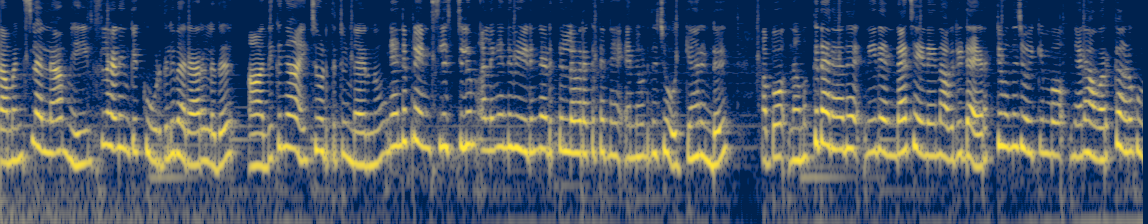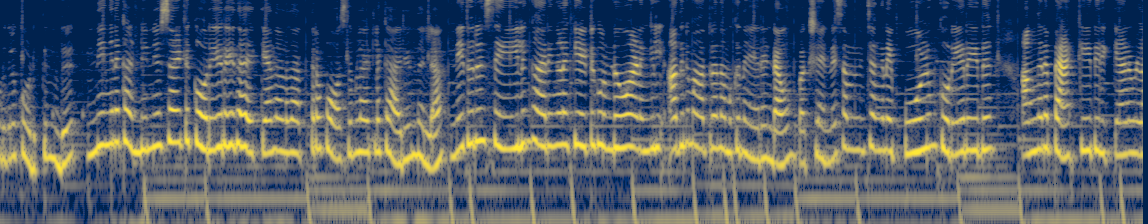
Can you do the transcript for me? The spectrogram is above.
കമൻസിലല്ല മെയിൽസിലാണ് എനിക്ക് കൂടുതൽ വരാറുള്ളത്. ആദ്യമൊക്കെ ഞാൻ അയച്ചു കൊടുത്തിട്ടുണ്ടായിരുന്നു. ഞാൻ എന്റെ ഫ്രണ്ട്സ് ലിസ്റ്റിലും അല്ലെങ്കിൽ എന്റെ വീടിന്റെ അടുത്തുള്ളവരൊക്കെ തന്നെ എന്നോട് ഇത് ചോദിക്കാറുണ്ട്. അപ്പോൾ നമുക്ക് തരാതെ നീ ഇത് എന്താ ചെയ്യണേന്ന് അവർ ഡയറക്റ്റ് വന്ന് ചോദിക്കുമ്പോൾ ഞാൻ അവർക്കാണ് കൂടുതൽ കൊടുക്കുന്നത്. ഇനി ഇങ്ങനെ കണ്ടിന്യൂസ് ആയിട്ട് കൊറിയർ ചെയ്ത് അയക്കുക എന്നുള്ളത് അത്ര പോസിബിൾ ആയിട്ടുള്ള കാര്യമൊന്നുമല്ല. ഇനി ഇതൊരു സെയിലും കാര്യങ്ങളൊക്കെ ആയിട്ട് കൊണ്ടുപോവുകയാണെങ്കിൽ അതിന് മാത്രം നമുക്ക് നേരം ഉണ്ടാവും. പക്ഷെ എന്നെ സംബന്ധിച്ച് അങ്ങനെ എപ്പോഴും കൊറിയർ ചെയ്ത് അങ്ങനെ പാക്ക് ചെയ്തിരിക്കാനുള്ള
